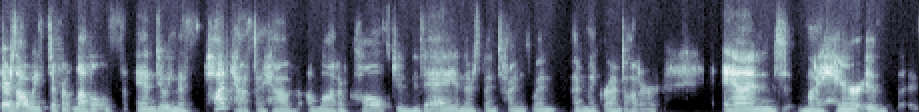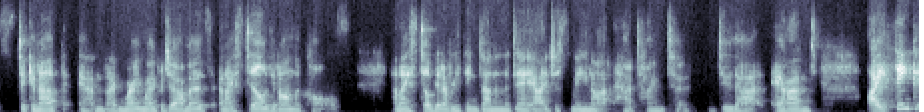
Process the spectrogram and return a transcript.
there's always different levels. And doing this podcast, I have a lot of calls during the day. And there's been times when I have my granddaughter and my hair is sticking up and I'm wearing my pajamas and I still get on the calls and I still get everything done in the day. I just may not have time to do that. And I think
